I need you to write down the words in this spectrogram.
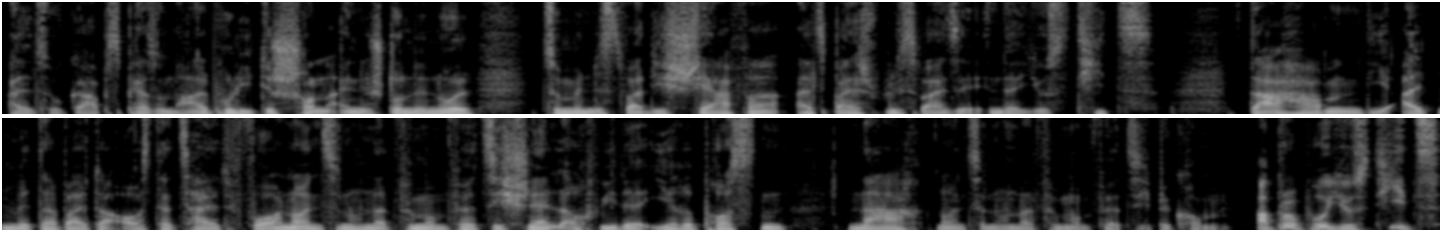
Also gab es personalpolitisch schon eine Stunde Null. Zumindest war die schärfer als beispielsweise in der Justiz. Da haben die alten Mitarbeiter aus der Zeit vor 1945 schnell auch wieder ihre Posten nach 1945 bekommen. Apropos Justiz,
